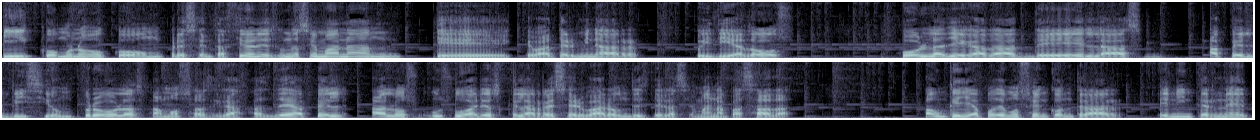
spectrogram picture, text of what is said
y, como no, con presentaciones. Una semana que, que va a terminar hoy día 2 con la llegada de las Apple Vision Pro, las famosas gafas de Apple, a los usuarios que las reservaron desde la semana pasada. Aunque ya podemos encontrar en internet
